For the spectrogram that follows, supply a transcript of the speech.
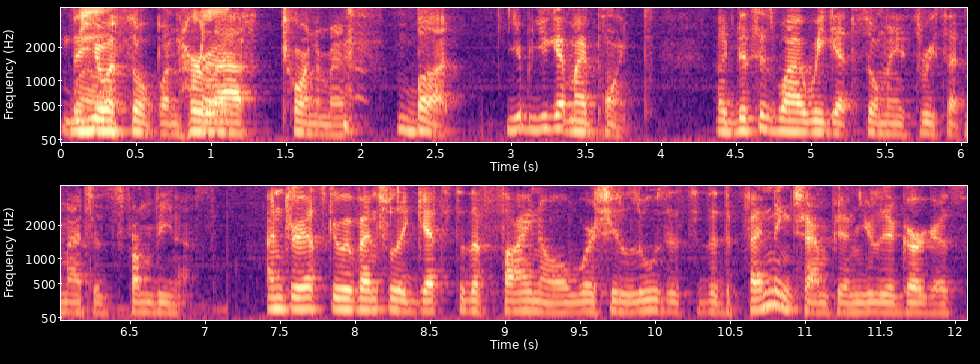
Well, U.S. Open, her there- last tournament. But you, you get my point. Like this is why we get so many three-set matches from Venus. Andreescu eventually gets to the final where she loses to the defending champion Yulia Goerges,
